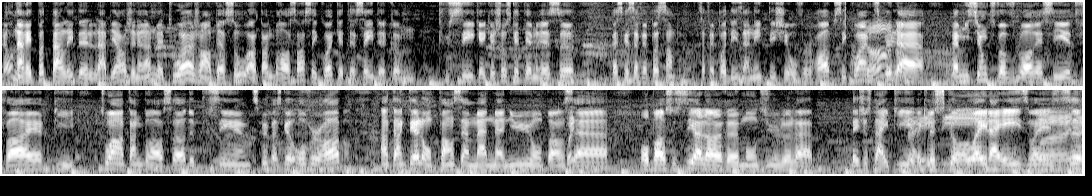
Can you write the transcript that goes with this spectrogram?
Là, on n'arrête pas de parler de la bière en général, mais toi, genre perso, en tant que brasseur, c'est quoi que tu essayes de comme pousser, quelque chose que tu aimerais ça? Parce que ça fait pas 100 ça fait pas des années que tu es chez Overhop. C'est quoi un Non, petit peu la, la mission que tu vas vouloir essayer de faire? Puis toi, en tant que brasseur, de pousser un petit peu? Parce que Overhop, en tant que tel, on pense à Mad Manu, on pense Oui. à... On pense aussi à leur, euh, mon Dieu, là, la... Ben juste la IPA La avec le skull, ouais, la haze, ouais, Ouais, c'est ça.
